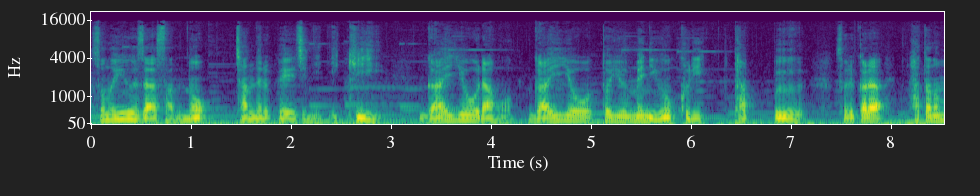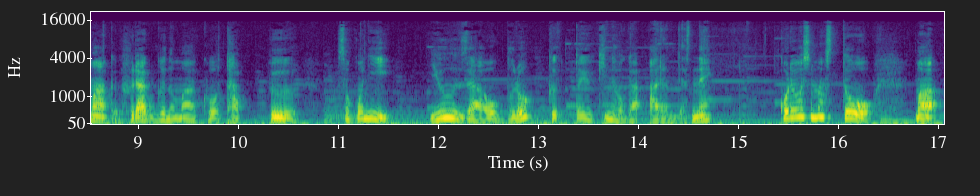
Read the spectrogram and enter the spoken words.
そのユーザーさんのチャンネルページに行き、概要欄を、概要というメニューをクリック、タップ、それから旗のマーク、フラッグのマークをタップ、そこにユーザーをブロックという機能があるんですね。これをしますと、ま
